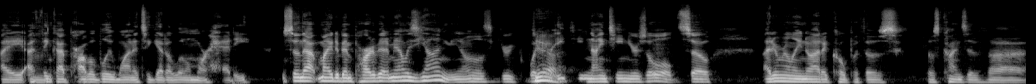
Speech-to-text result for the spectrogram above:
I, I think I probably wanted to get a little more heady. So that might have been part of it. I mean, I was young, you know, was, you're, what, yeah. you're 18, 19 years old. So I didn't really know how to cope with those, those kinds of, uh,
